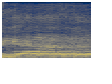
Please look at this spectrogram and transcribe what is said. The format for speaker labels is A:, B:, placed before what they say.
A: Obrigado.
